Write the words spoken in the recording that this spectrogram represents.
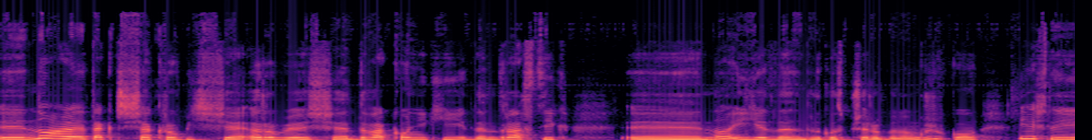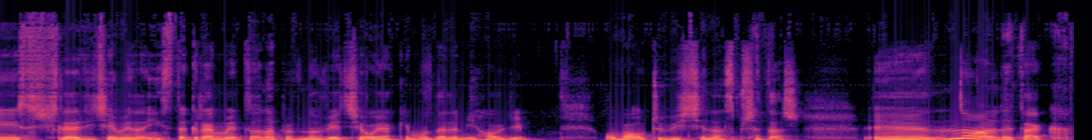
Y, No ale tak czy siak robi się, robię się dwa koniki, jeden drastik, y, no i jeden tylko z przerobioną grzywką. Jeśli śledzicie mnie na Instagramie, to na pewno wiecie o jakie modele mi chodzi. Oba oczywiście na sprzedaż. Yy, No ale tak,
